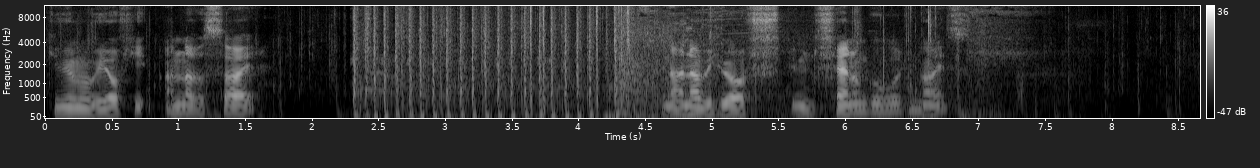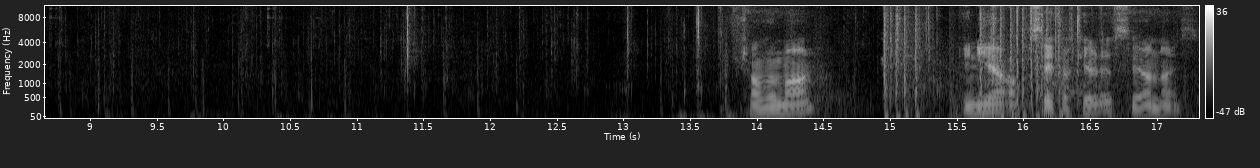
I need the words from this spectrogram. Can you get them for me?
Gehen wir mal wieder auf die andere Seite. Den einen habe ich auf Entfernung geholt. Nice. Schauen wir mal. Ihn hier, ob safer Kill ist. Ja, nice.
